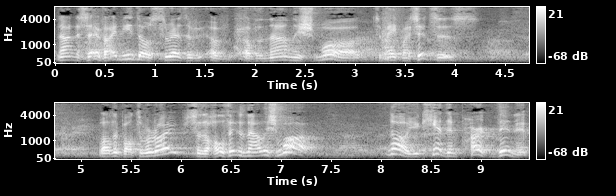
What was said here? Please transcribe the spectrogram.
Not necessarily. If I need those threads of, of, of the non lishma to make my tzitzis, well, they're both roiv. So the whole thing is now lishma. No, you can't impart din it.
